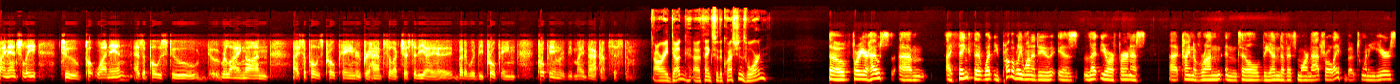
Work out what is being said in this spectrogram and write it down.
financially to put one in as opposed to relying on, I suppose, propane or perhaps electricity? I, uh, but it would be propane. Propane would be my backup system. All right, Doug. Uh, thanks for the questions, Warren. So for your house, um, I think that what you probably want to do is let your furnace uh, kind of run until the end of its more natural life, about 20 years.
